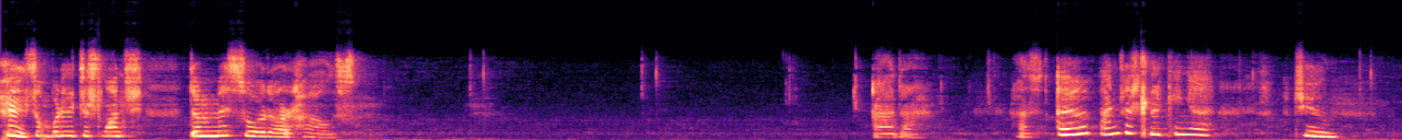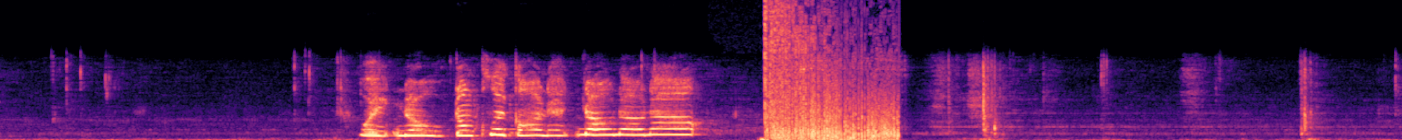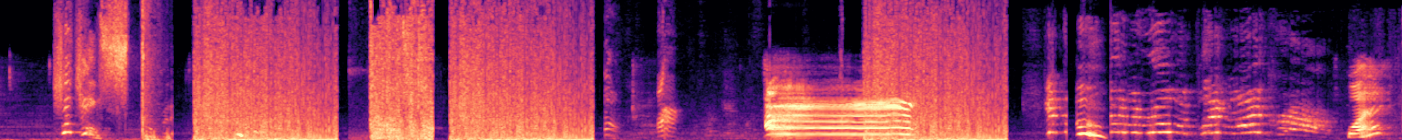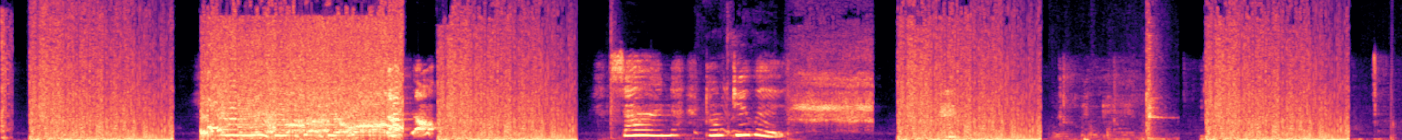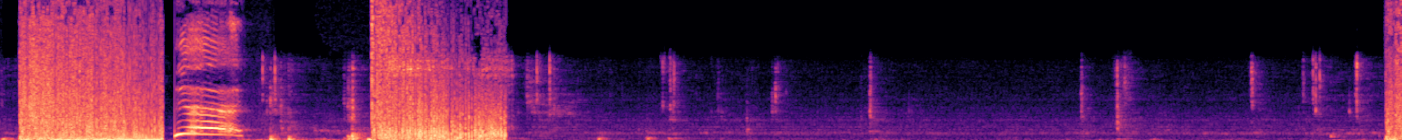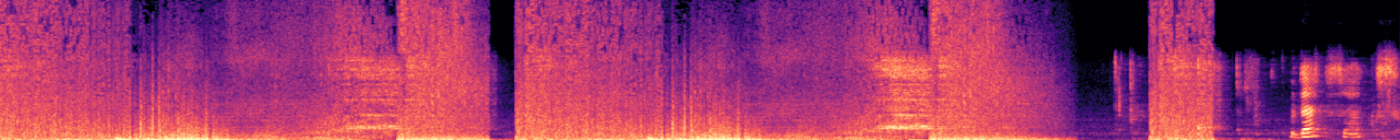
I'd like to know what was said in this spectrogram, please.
Hey, somebody just launched the missile at our house. And uh, has, oh, I'm just looking at you. Wait, no, don't click on it. No, no, no. Shut your? Son, don't do it. But that sucks.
